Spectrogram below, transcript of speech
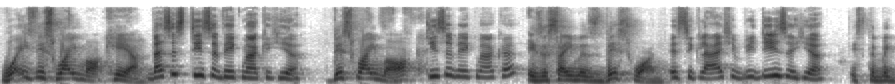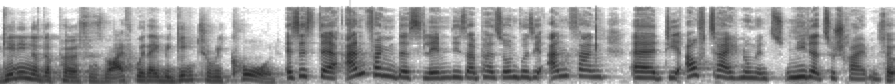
What is this waymark here? Was ist diese Wegmarke hier? This waymark Diese Wegmarke is the same as this one. ist die gleiche wie diese hier. It's the beginning of the person's life where they begin to record. Es ist der Anfang des Lebens dieser Person, wo sie anfangen, äh, die Aufzeichnungen zu- niederzuschreiben. So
